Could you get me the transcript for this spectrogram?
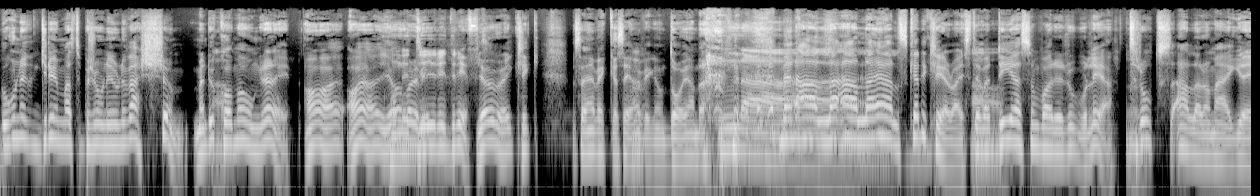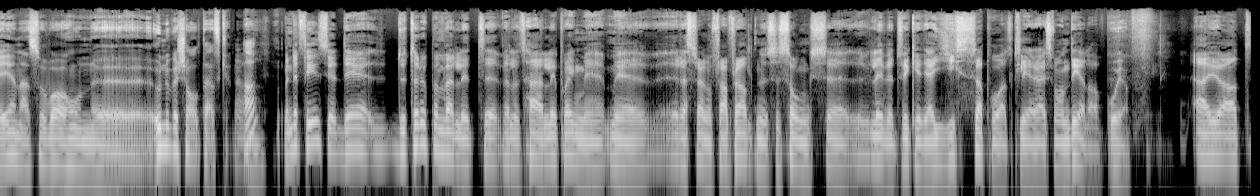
hon är grymmaste personen i universum. Men du kommer ångra dig. Ja, ja, ja, gör Hon är dyr i drift. Gör vill. Klick. Sen en vecka senare fick hon dojan där. Men alla, alla älskade Clear Eyes. Det var det som var det roliga. Trots alla de här grejerna så var hon eh, universalt älskad. Ja. Men det finns ju, det, du tar upp en väldigt, väldigt härlig poäng med, med restaurang framförallt nu säsongslivet, vilket jag gissar på att Clear Eyes var en del av. Oh ja. Är ju att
